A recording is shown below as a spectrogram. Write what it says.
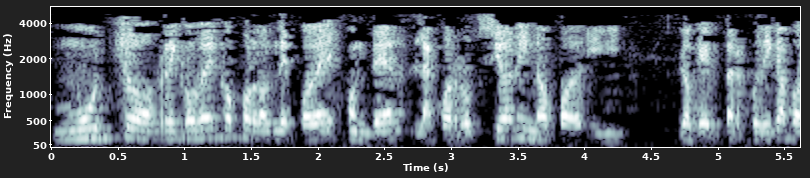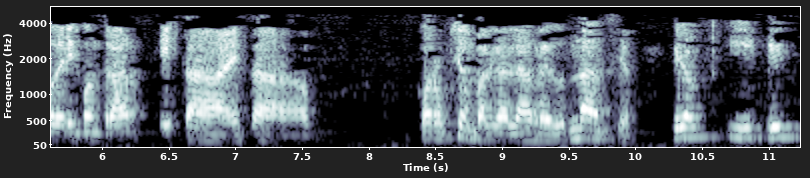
muchos recovecos por donde poder esconder la corrupción y no y lo que perjudica poder encontrar esta esta corrupción valga la redundancia. Pero y que,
